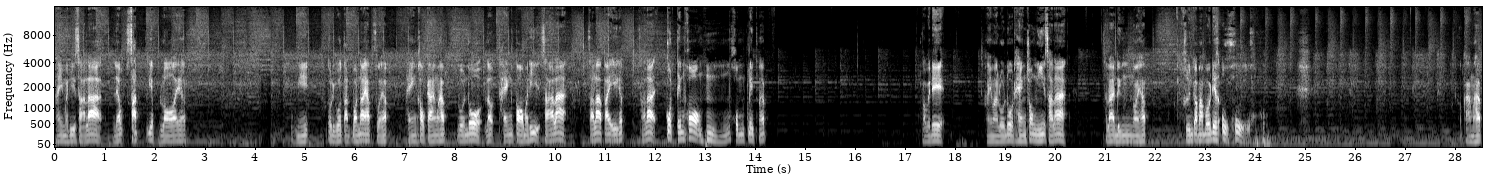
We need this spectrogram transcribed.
ให้มาที่ซาร่าแล้วซัดเรียบร้อยครับ ลูกนี้โตริโบตัดบอลได้ครับ สวยครับ แทงเข้ากลางมาครับโรนโด แล้วแทงต่อมาที่ซาร่าซาร่าไปเองครับซาร่ากดเต็มข้อหืมคมกริบครับบาเวเดให้มาโรนโดแทงช่องนี้ซาร่าซาร่าดึงหน่อยครับ คืนกลับมาบาเวเดโอ้โหเข้ากลางมาครับ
